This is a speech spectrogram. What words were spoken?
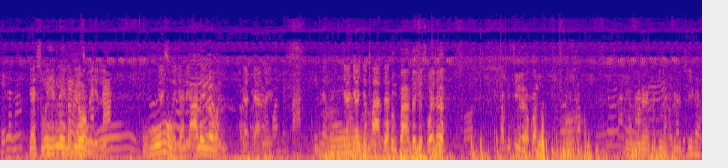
เห็นแล้วนะยายสวยเห็นเลขแล้วพี่น้อง สวยเห็นเลยโอ้จ้าจ๋าๆเลยเราอะจ้าจ้าๆเลย อย่าอย่าอย่าปากเด้เด้ออพึ่งปากเด้อยายสวยเด้อไป ทำพิธีแล้วก่อนลมแรงครับพี่น้องคือที่ครับ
